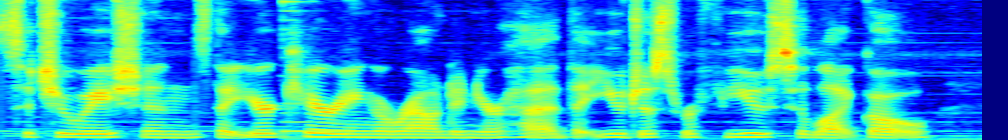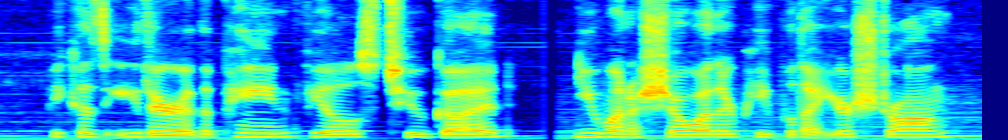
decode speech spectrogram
situations that you're carrying around in your head that you just refuse to let go because either the pain feels too good, you want to show other people that you're strong.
